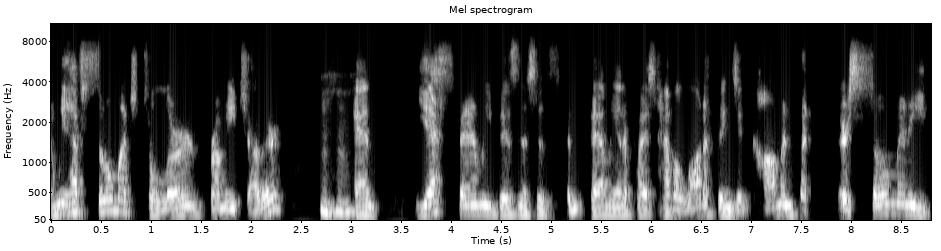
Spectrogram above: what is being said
And we have so much to learn from each other. Mm-hmm. And yes, family businesses and family enterprise have a lot of things in common, but there's so many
